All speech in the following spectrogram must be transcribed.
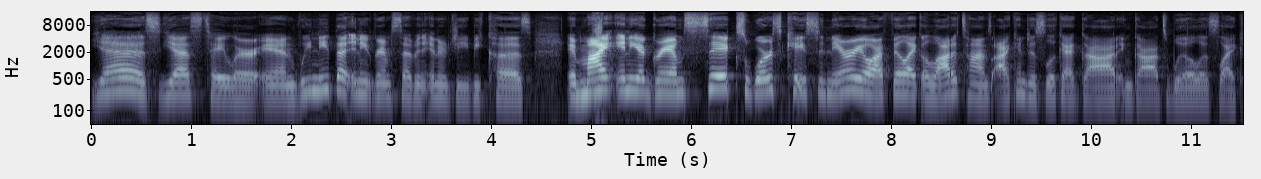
Yes, yes, Taylor. And we need that Enneagram 7 energy because in my Enneagram 6 worst case scenario, I feel like a lot of times I can just look at God and God's will as like,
